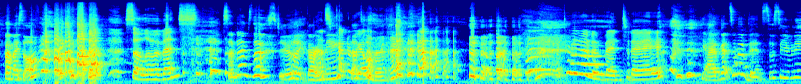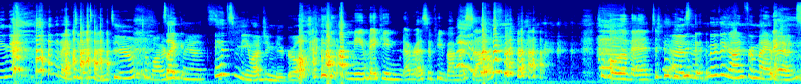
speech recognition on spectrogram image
by myself. Solo events. Sometimes those too, like gardening. That's kind of real. event, an event today. yeah, I've got some events this evening that I have to attend to. to water It's like- plants. It's me watching New Girl. Me making a recipe by myself. the whole event. Yes, moving on from my events.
